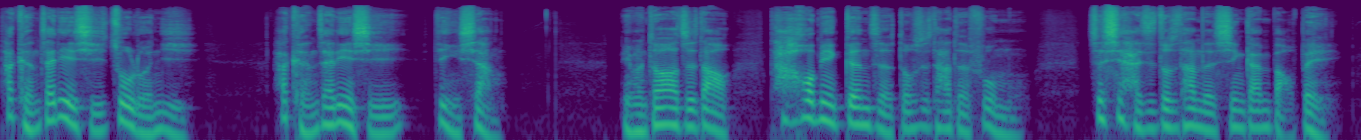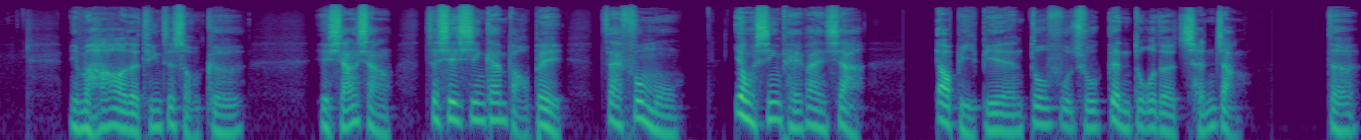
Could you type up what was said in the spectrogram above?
他可能在练习坐轮椅，他可能在练习定向，你们都要知道，他后面跟着都是他的父母，这些孩子都是他们的心肝宝贝。你们好好的听这首歌，也想想这些心肝宝贝在父母用心陪伴下，要比别人多付出更多的成长的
